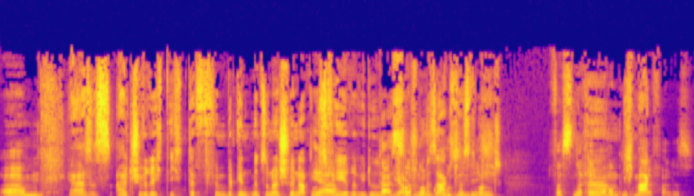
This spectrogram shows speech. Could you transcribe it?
Ähm, Ja, es ist halt schwierig. Ich, der Film beginnt mit so einer schönen Atmosphäre, wie du ja sie auch schon gesagt gruselig, hast. Und was nachher ähm, überhaupt ich nicht mehr mag- der Fall ist.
